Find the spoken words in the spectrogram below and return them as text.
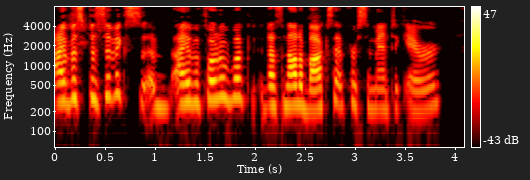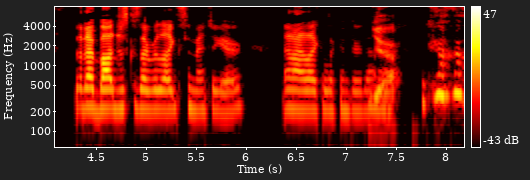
I have a specific. I have a photo book that's not a box set for Semantic Error that I bought just because I really like Semantic Error and I like looking through that. Yeah.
